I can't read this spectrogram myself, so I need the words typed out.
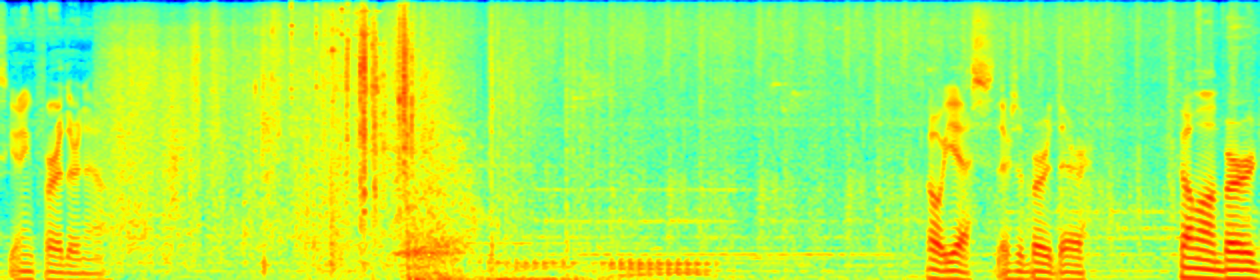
He's getting further now. Oh yes, there's a bird there. Come on, bird.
